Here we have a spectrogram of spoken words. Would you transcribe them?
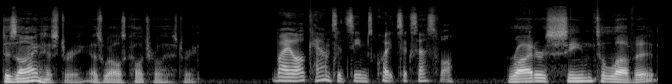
design history, as well as cultural history. By all counts, it seems quite successful. Riders seem to love it.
